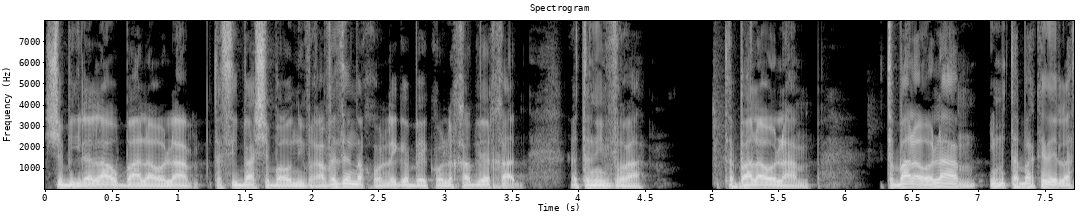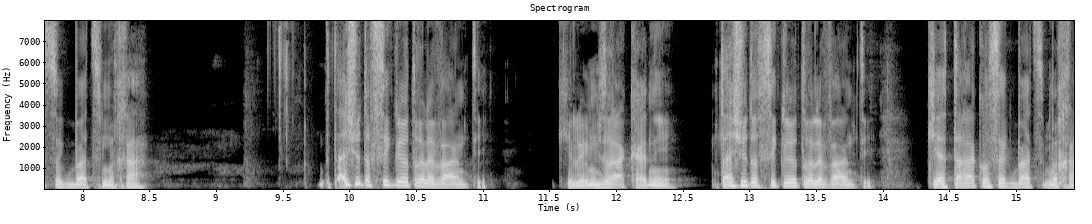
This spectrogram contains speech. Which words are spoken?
שבגללה הוא בא לעולם, את הסיבה שבה הוא נברא, וזה נכון לגבי כל אחד ואחד. אתה נברא, אתה בא לעולם. אתה בא לעולם, אם אתה בא כדי לעסוק בעצמך, מתישהו תפסיק להיות רלוונטי. כאילו אם זה רק אני, מתישהו תפסיק להיות רלוונטי, כי אתה רק עוסק בעצמך.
